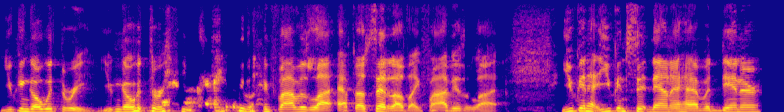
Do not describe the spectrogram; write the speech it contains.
you can go with three you can go with three okay. like five is a lot after i said it i was like 5 is a lot you can you can sit down and have a dinner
